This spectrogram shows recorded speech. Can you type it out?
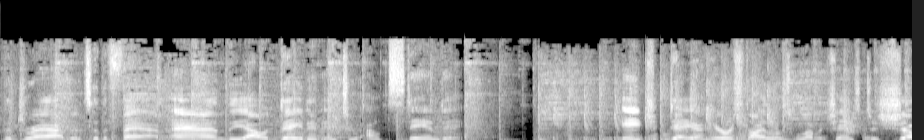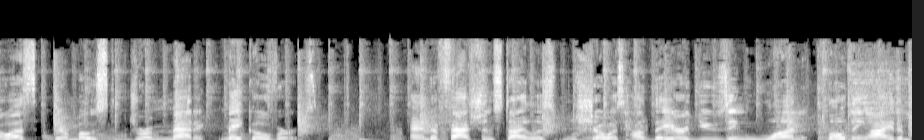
the drab into the fab, and the outdated into outstanding. Each day, a hairstylist will have a chance to show us their most dramatic makeovers. And a fashion stylist will show us how they are using one clothing item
